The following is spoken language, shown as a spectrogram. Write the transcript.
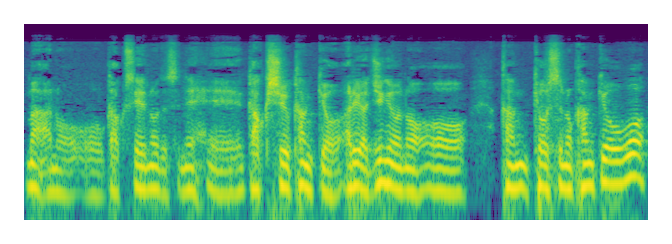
まあ、あの学生のですね、学習環境あるいは授業の教室の環境を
